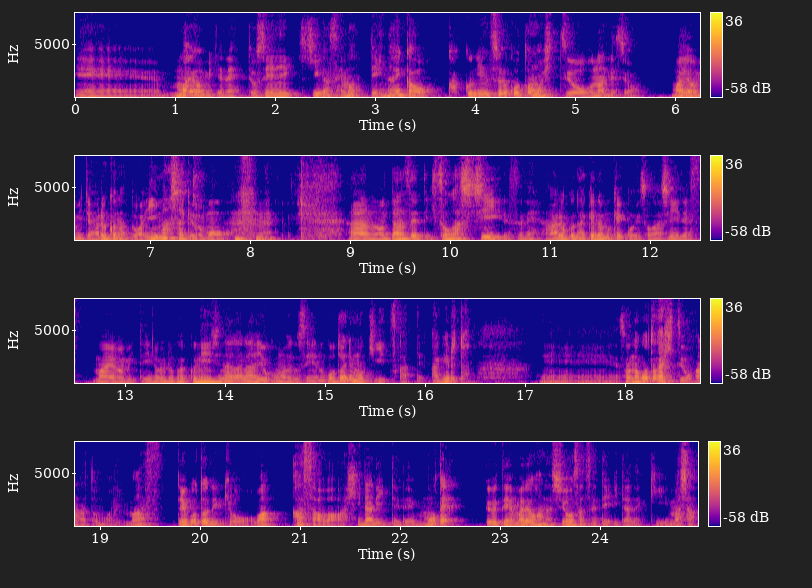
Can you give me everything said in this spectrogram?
えー、前を見てね、女性に危機が迫っていないかを確認することも必要なんですよ。前を見て歩くなとは言いましたけども あの、男性って忙しいですね。歩くだけでも結構忙しいです。前を見ていろいろ確認しながら横の女性のことにも気遣ってあげると。えー、そんなことが必要かなと思います。ということで今日は傘は左手で持てというテーマでお話をさせていただきました。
